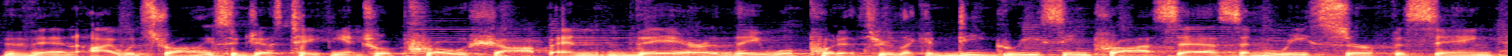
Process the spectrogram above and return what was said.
then I would strongly suggest taking it to a pro shop and there they will put it through like a degreasing process and resurfacing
